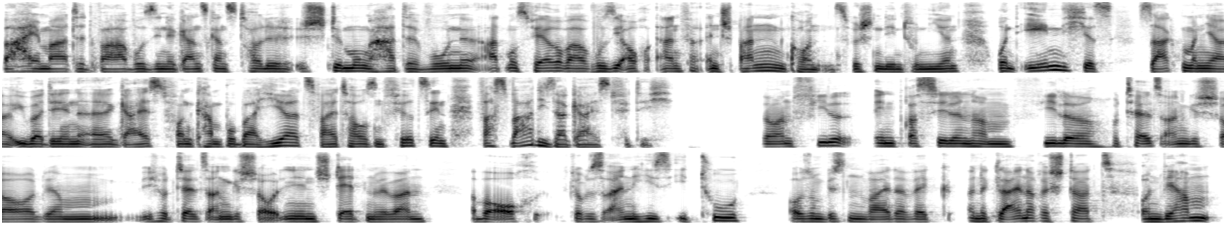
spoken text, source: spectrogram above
beheimatet war, wo sie eine ganz, ganz tolle Stimmung hatte, wo eine Atmosphäre war, wo sie auch einfach entspannen konnten zwischen den Turnieren. Und ähnliches sagt man ja über den äh, Geist von Campo Bahia 2014. Was war dieser Geist für dich? Wir waren viel in Brasilien, haben viele Hotels angeschaut. Wir haben wie Hotels angeschaut in den Städten. Wir waren aber auch, ich glaube, das eine hieß Itu, auch so ein bisschen weiter weg, eine kleinere Stadt. Und wir haben,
